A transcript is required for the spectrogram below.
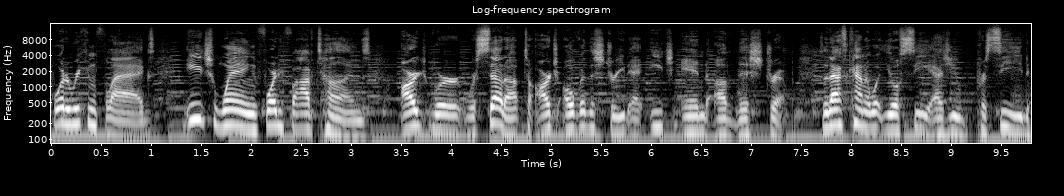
Puerto Rican flags, each weighing 45 tons, arch were, were set up to arch over the street at each end of this strip. So that's kind of what you'll see as you proceed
